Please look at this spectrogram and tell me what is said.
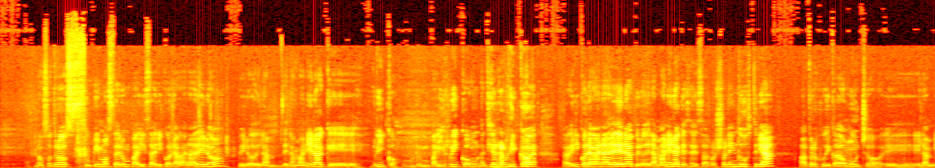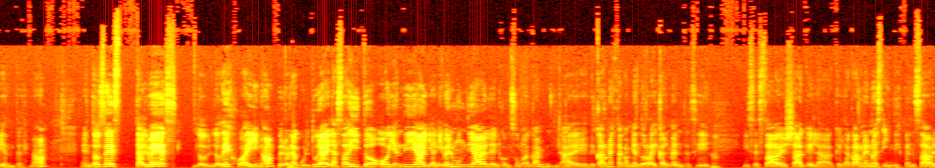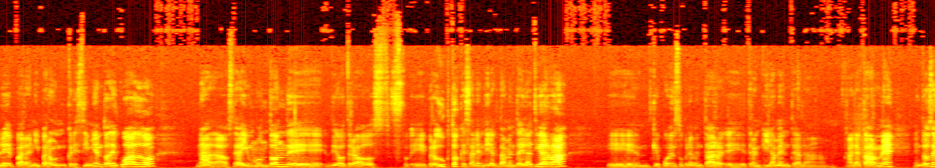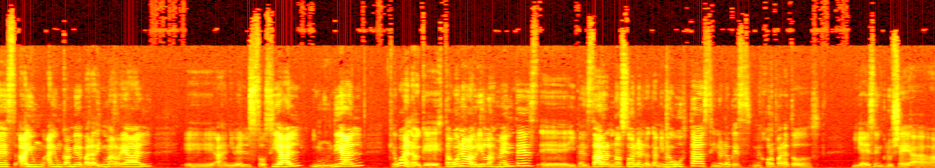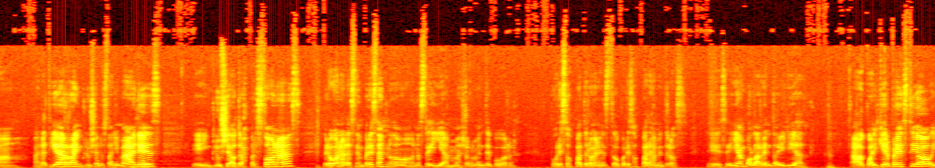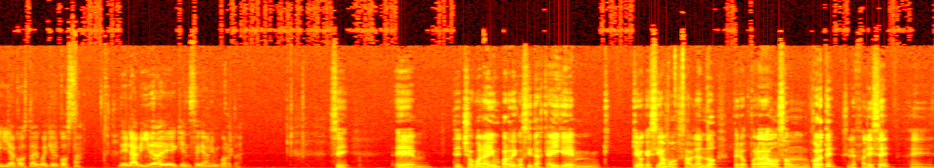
Nosotros supimos ser un país agrícola ganadero, pero de la, de la manera que rico, un, un país rico, una tierra rica, agrícola ganadera, pero de la manera que se desarrolló la industria ha perjudicado mucho eh, el ambiente, ¿no? Entonces, tal vez, lo, lo dejo ahí, ¿no? Pero la Mm. cultura del asadito hoy en día y a nivel mundial, el consumo de, carne está cambiando radicalmente, ¿sí? Mm. Y se sabe ya que la, que la carne no es indispensable para ni para un crecimiento adecuado, nada, o sea, hay un montón de, de otros eh, productos que salen directamente de la tierra eh, que pueden suplementar eh, tranquilamente a la, a la carne. Entonces hay un, hay un cambio de paradigma real eh, a nivel social y mundial, que bueno, que está bueno abrir las mentes eh, y pensar no solo en lo que a mí me gusta, sino lo que es mejor para todos. Y eso incluye a, a la tierra, incluye a los animales, eh, incluye a otras personas, pero bueno, las empresas no, no se guían mayormente por, por esos patrones o por esos parámetros, se guían por la rentabilidad, a cualquier precio y a costa de cualquier cosa, de la vida de quien sea, no importa. Sí. Eh, de hecho, bueno, hay un par de cositas que hay que, mm, que quiero que sigamos hablando, pero por ahora vamos a un corte, si les parece. Eh,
